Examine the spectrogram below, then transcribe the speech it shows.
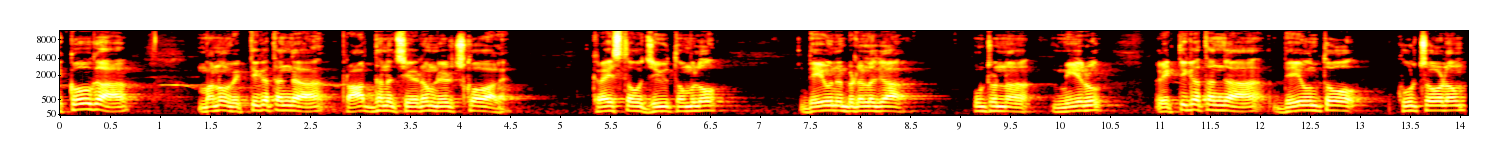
ఎక్కువగా మనం వ్యక్తిగతంగా ప్రార్థన చేయడం నేర్చుకోవాలి. క్రైస్తవ జీవితంలో దేవుని బిడ్డలుగా ఉంటున్న మీరు వ్యక్తిగతంగా దేవునితో కూర్చోవడం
